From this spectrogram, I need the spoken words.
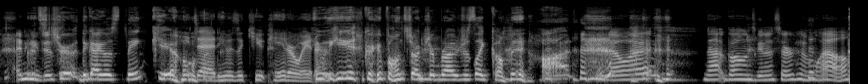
And he it's just- true. The guy goes, "Thank you." He did. He was a cute cater waiter. He, he had great bone structure, but I was just like coming in hot. You know what? that bone's gonna serve him well.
